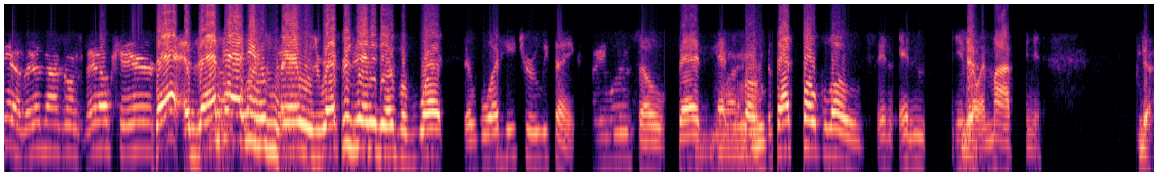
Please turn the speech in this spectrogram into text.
yeah, they're not going. To, they don't care. That that hat he was wearing was representative of what of what he truly thinks. So that that Mhm. spoke that spoke loads in in you know Yeah. in my opinion. Yeah.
